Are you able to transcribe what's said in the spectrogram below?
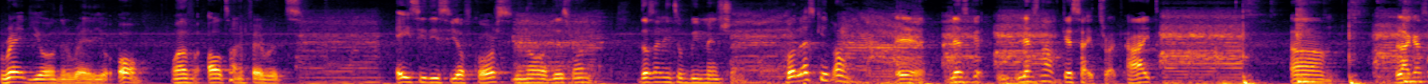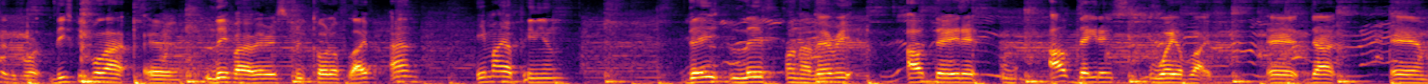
radio on the radio. Oh, one of all-time favorites, ACDC, of course. You know this one doesn't need to be mentioned. But let's keep on. Uh, let's get let's not get sidetracked. All right. Um, like I said before, these people are uh, live a very strict code of life, and in my opinion, they live on a very outdated, outdated way of life uh, that um,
